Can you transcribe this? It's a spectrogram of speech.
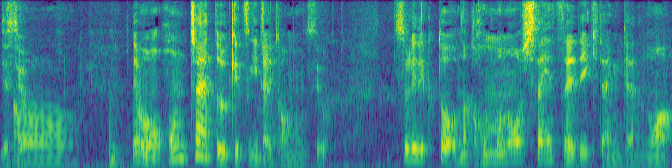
ですよ。よでも本ちゃんやと受け継ぎたいとは思うんですよ。それでいくとなんか本物を下に伝えていきたいみたいなのは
